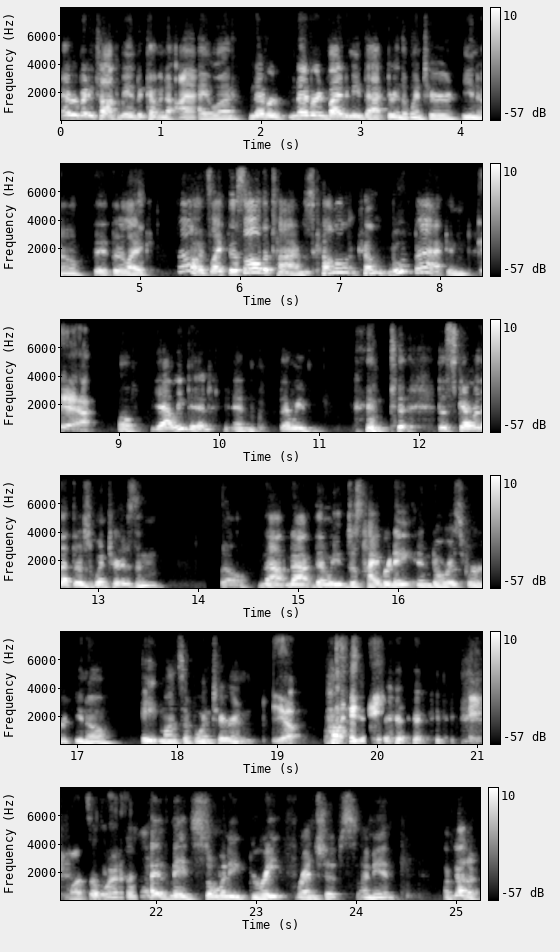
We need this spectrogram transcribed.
everybody talked me into coming to Iowa. Never, never invited me back during the winter. You know, they, they're like, "Oh, it's like this all the time. Just come on, come move back." And yeah. oh, yeah, we did. And then we d- discover that there's winters, and so now, now, then we just hibernate indoors for you know eight months of winter, and Yep. oh. Eight months of winter. I've made so many great friendships. I mean, I've got a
